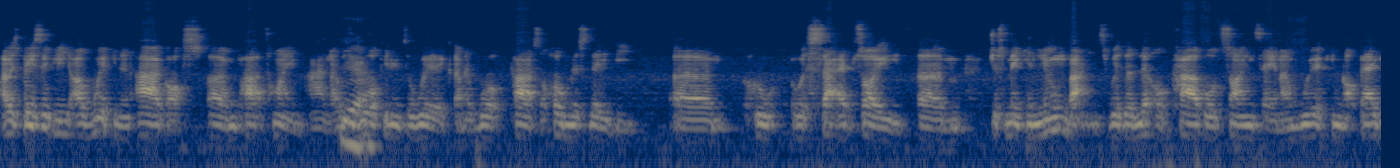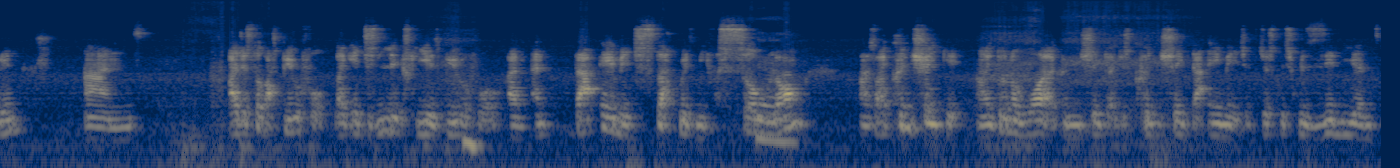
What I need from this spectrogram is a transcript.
I was basically I was working in Argos um, part time, and I was Yeah. walking into work, and I walked past a homeless lady um, who was sat outside um, just making loom bands with a little cardboard sign saying "I'm working, not begging," and I just thought that's beautiful. Like it just literally is beautiful, and and that image stuck with me for so Yeah. long. I was I couldn't shake it. I don't know why I couldn't shake it. I just couldn't shake that image of just this resilient,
